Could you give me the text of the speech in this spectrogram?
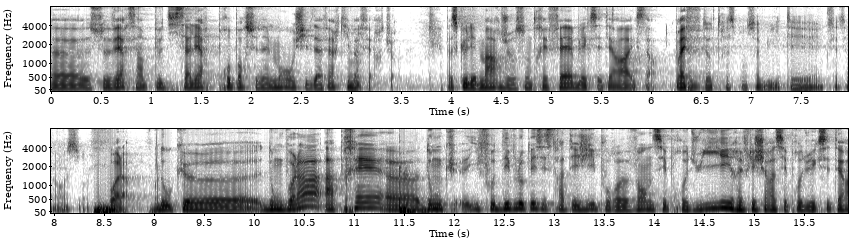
euh, se verse un petit salaire proportionnellement au chiffre d'affaires qu'il va faire. Tu vois. Parce que les marges sont très faibles, etc. etc. Bref. Avec d'autres responsabilités, etc. aussi. Voilà. Donc, euh, donc voilà. Après, euh, donc, il faut développer ses stratégies pour euh, vendre ses produits, réfléchir à ses produits, etc.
